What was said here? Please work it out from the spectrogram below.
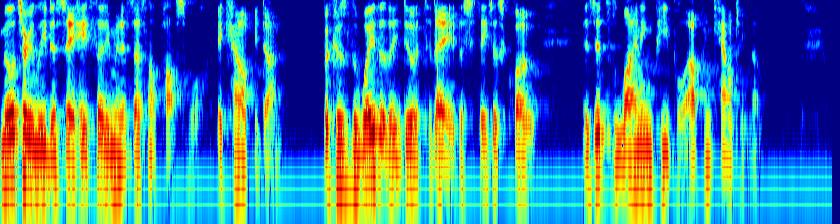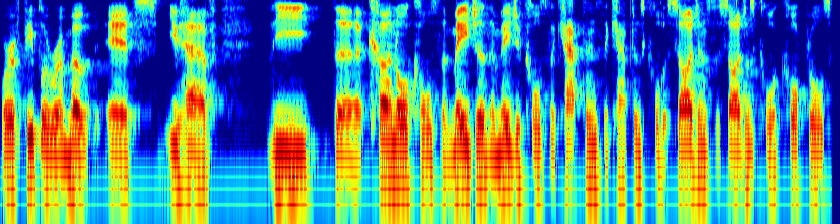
military leaders say, hey, 30 minutes, that's not possible. It cannot be done. Because the way that they do it today, the status quo, is it's lining people up and counting them. Or if people are remote, it's you have the the colonel calls the major, the major calls the captains, the captains call the sergeants, the sergeants call the corporals,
